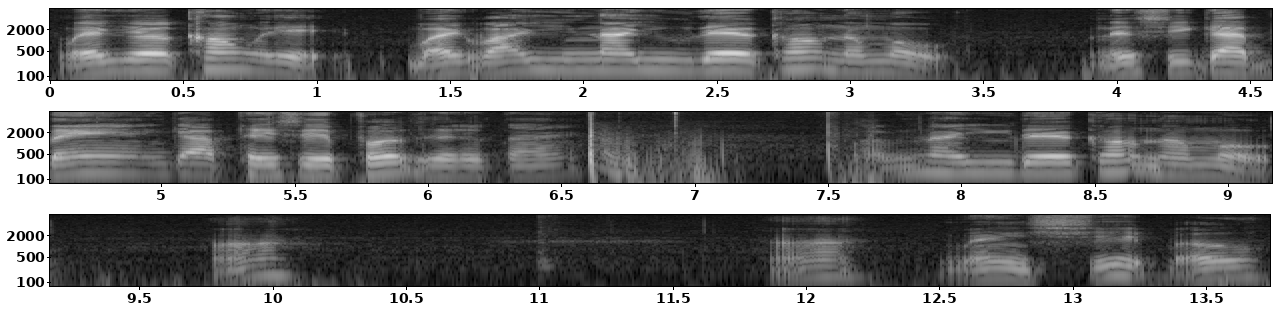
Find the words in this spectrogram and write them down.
Where your account at? Why, why you not you there come no more? This shit got banned, got shit post everything. Why not use their account no more? Huh? Huh? You ain't shit, bro.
